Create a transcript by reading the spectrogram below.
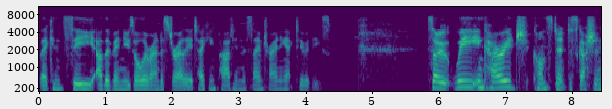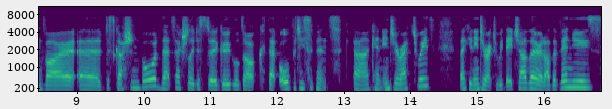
they can see other venues all around Australia taking part in the same training activities. So we encourage constant discussion via a discussion board. That's actually just a Google Doc that all participants uh, can interact with. They can interact with each other at other venues,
